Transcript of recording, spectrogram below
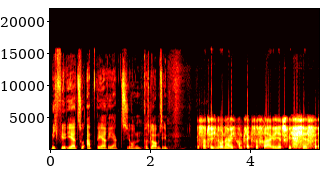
nicht viel eher zu Abwehrreaktionen? Was glauben Sie? Das ist natürlich eine unheimlich komplexe Frage, die jetzt schwierig ist,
